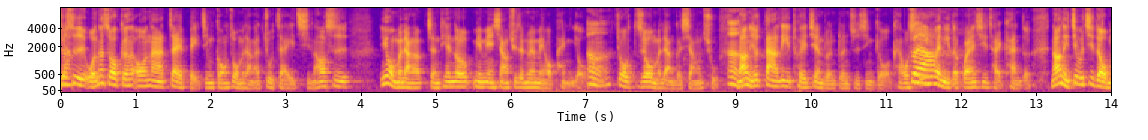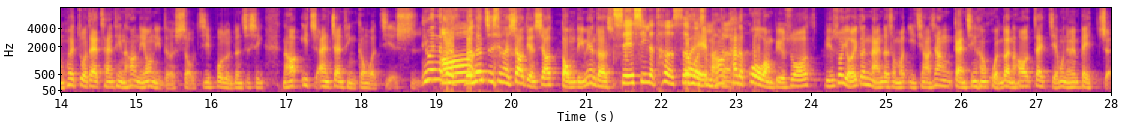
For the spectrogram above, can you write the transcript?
就是我那时候跟欧娜在北京工作，我们两个住在一起，然后是。因为我们两个整天都面面相觑，在那边没有朋友，嗯，就只有我们两个相处。嗯，然后你就大力推荐《伦敦之星》给我看，我是因为你的关系才看的。然后你记不记得我们会坐在餐厅，然后你用你的手机播《伦敦之星》，然后一直按暂停跟我解释，因为那个《伦敦之星》的笑点是要懂里面的谐星的特色，对，然后他的过往，比如说，比如说有一个男的什么以前好像感情很混乱，然后在节目里面被整。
